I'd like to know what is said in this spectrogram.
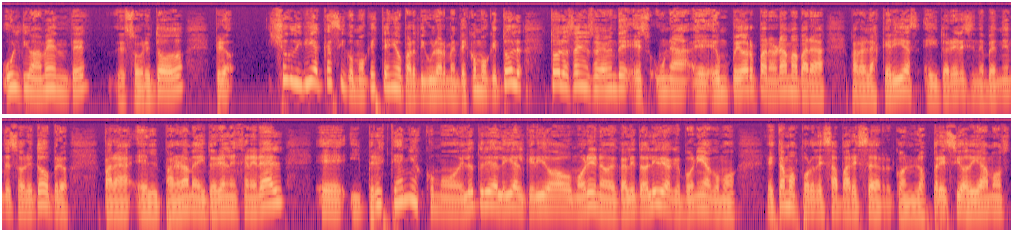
últimamente, eh, sobre todo, pero yo diría casi como que este año particularmente, es como que todo, todos los años obviamente es una eh, un peor panorama para, para las queridas editoriales independientes sobre todo, pero para el panorama editorial en general, eh, y pero este año es como, el otro día leía al querido Gabo Moreno de Caleta Olivia que ponía como, estamos por desaparecer con los precios, digamos,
